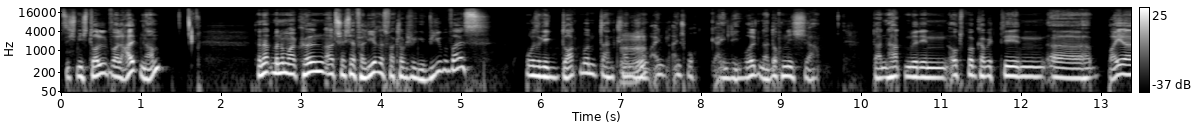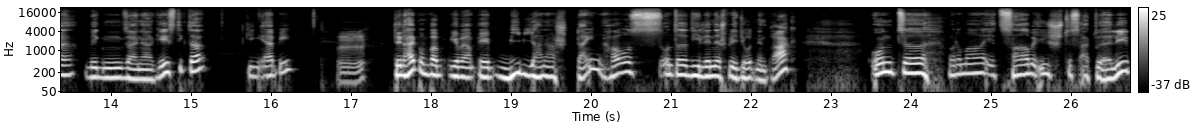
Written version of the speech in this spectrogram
sich nicht toll halten haben. Dann hat man nochmal Köln als schlechter Verlierer, das war glaube ich wegen Videobeweis, wo sie gegen Dortmund dann glaube ich Mhm. einen Einspruch einlegen wollten, dann doch nicht, ja. Dann hatten wir den Augsburg-Kapitän äh, Bayer wegen seiner Gestik da gegen RB. Mhm. Den Hype um bei Bibiana Steinhaus unter die Länderspielidioten in Prag. Und äh, warte mal, jetzt habe ich das aktuelle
